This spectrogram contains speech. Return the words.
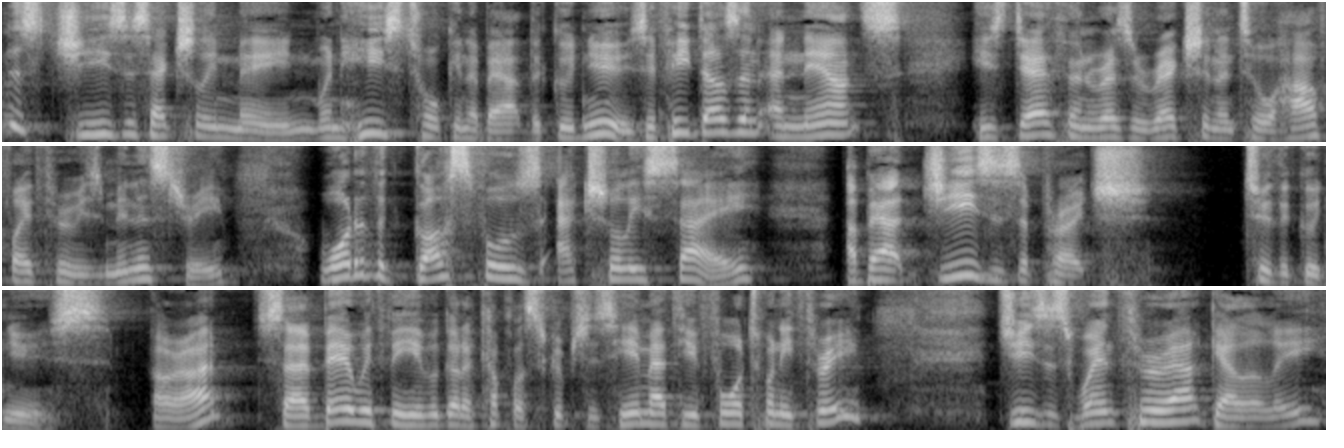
does Jesus actually mean when he's talking about the good news? If he doesn't announce his death and resurrection until halfway through his ministry, what do the Gospels actually say about Jesus' approach to the good news? All right. So bear with me. We've got a couple of scriptures here. Matthew 4:23. Jesus went throughout Galilee,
